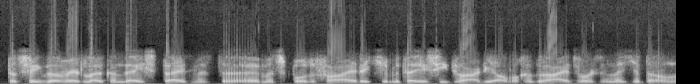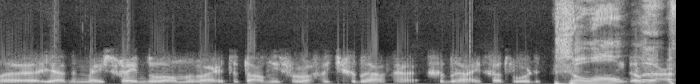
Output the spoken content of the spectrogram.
eh, dat vind ik dan weer het leuk aan deze tijd met, eh, met Spotify. Dat je meteen ziet waar die allemaal gedraaid wordt. En dat je dan eh, ja, de meest vreemde landen waar je totaal niet verwacht dat je gedraaid, gedraaid gaat worden. Zoal? Daar,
